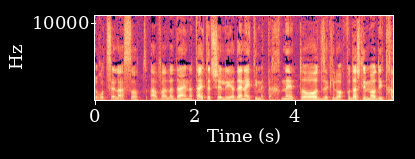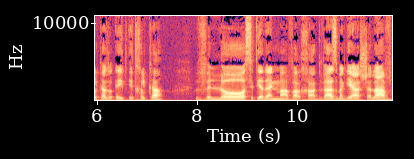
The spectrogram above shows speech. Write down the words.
רוצה לעשות, אבל עדיין, ה title שלי, עדיין הייתי מתכנת עוד, זה כאילו, העבודה שלי מאוד התחלקה, התחלקה ולא עשיתי עדיין מעבר חד. ואז מגיע השלב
